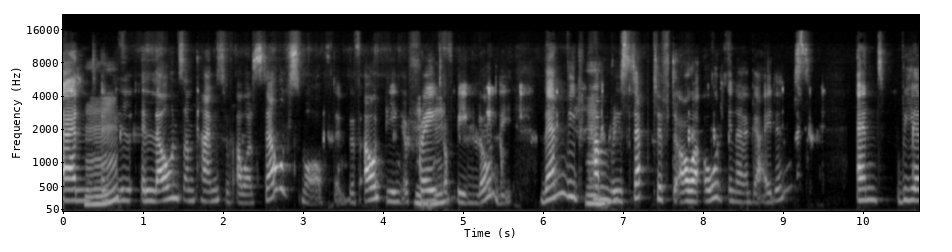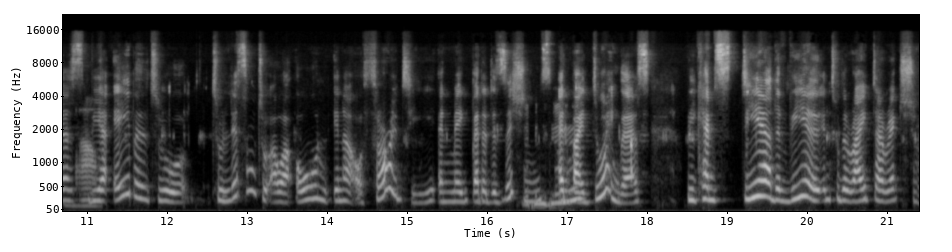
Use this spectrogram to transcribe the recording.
and, Mhm. and be alone sometimes with ourselves more often without being afraid Mhm. of being lonely then we become receptive to our own inner guidance and we are Wow. we are able to to listen to our own inner authority and make better decisions and Mhm. by doing this we can steer the wheel into the right direction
